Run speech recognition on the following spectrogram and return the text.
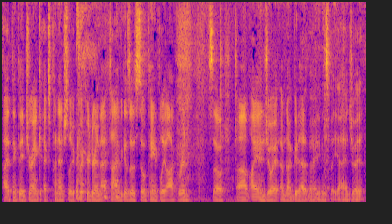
I think they drank exponentially quicker during that time because it was so painfully awkward. So um, I enjoy it. I'm not good at it by any means, but yeah, I enjoy it.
